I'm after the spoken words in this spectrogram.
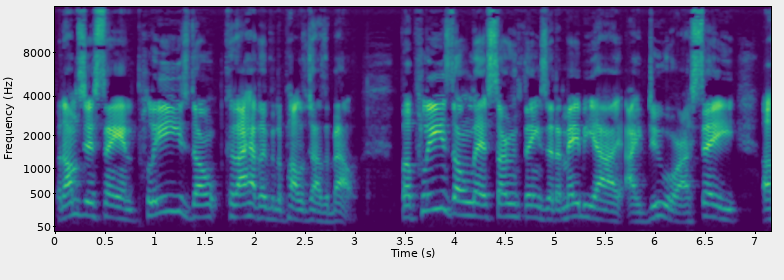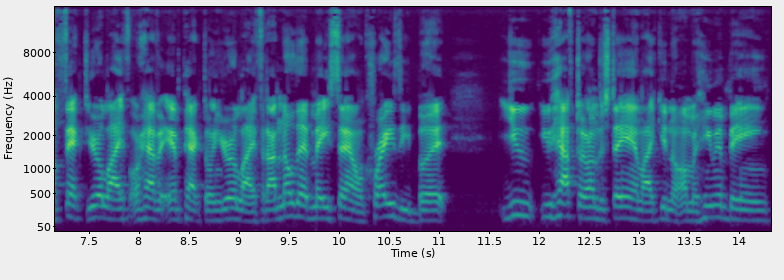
but I'm just saying please don't cuz I have nothing to apologize about. But please don't let certain things that maybe I, I do or I say affect your life or have an impact on your life. And I know that may sound crazy, but you you have to understand, like you know, I'm a human being.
